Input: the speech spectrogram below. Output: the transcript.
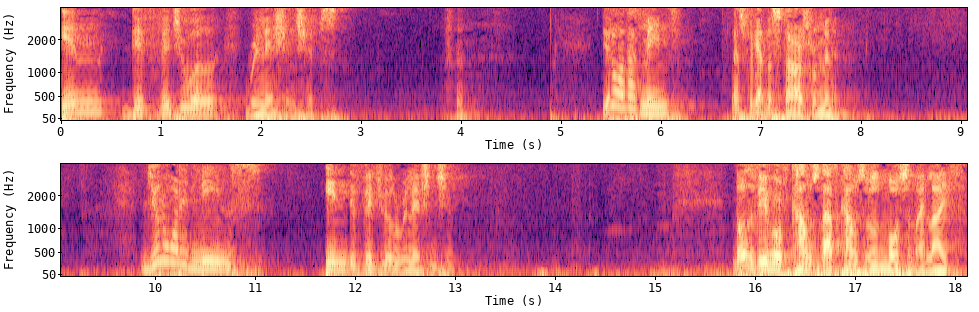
individual relationships. you know what that means? Let's forget the stars for a minute. Do you know what it means individual relationship. Those of you who have counseled, I've counseled most of my life.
